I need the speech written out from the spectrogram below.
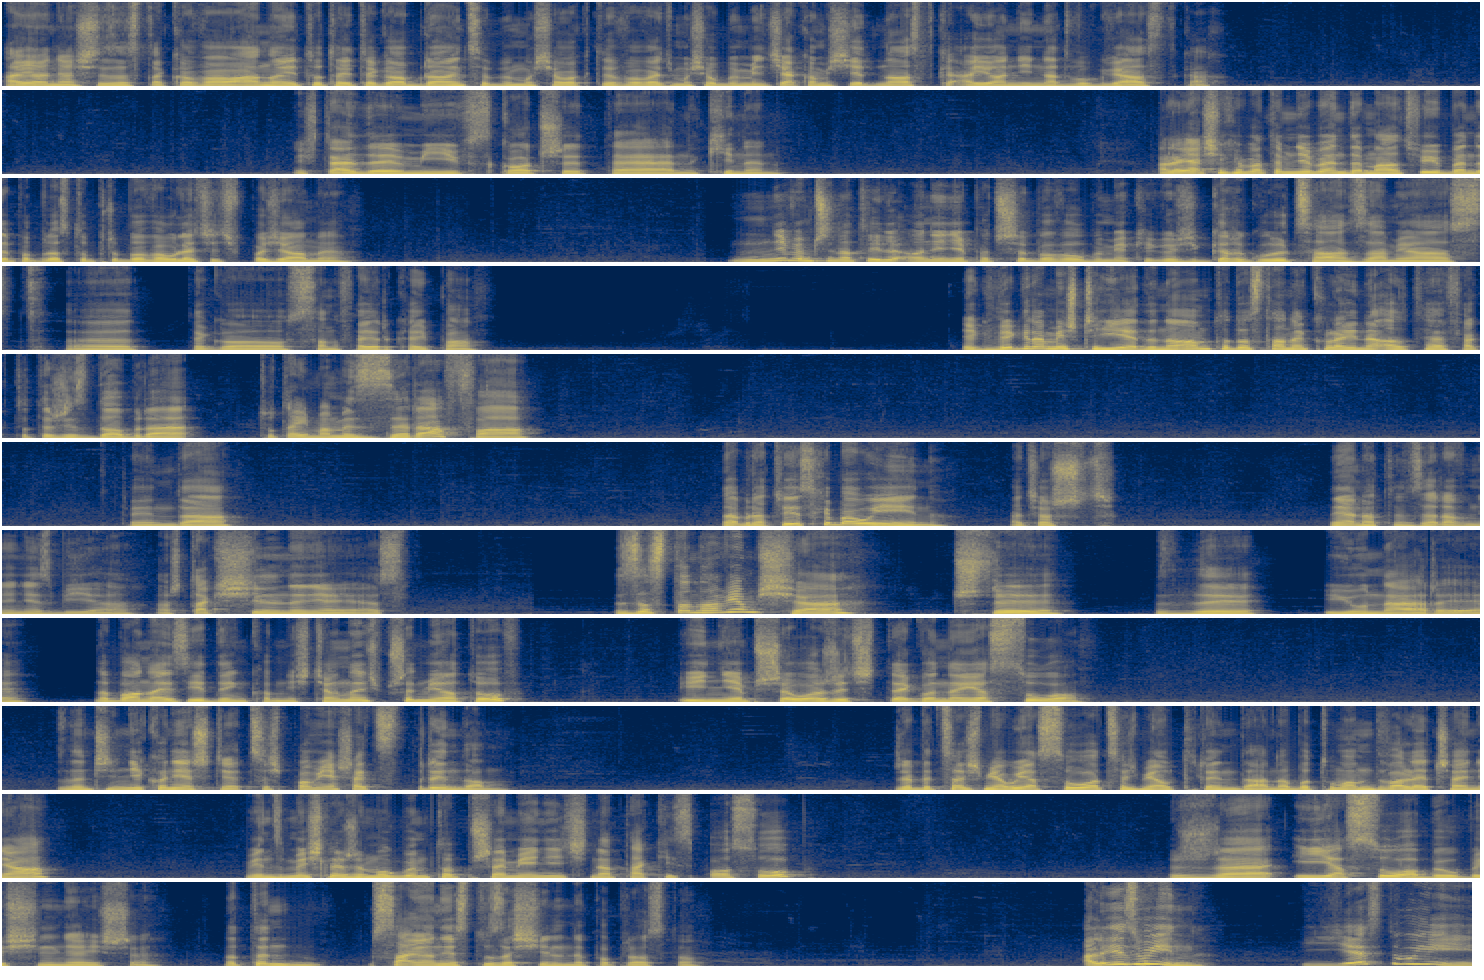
Ionia się zastakowała, no i tutaj tego obrońcę bym musiał aktywować. Musiałbym mieć jakąś jednostkę Ioni na dwóch gwiazdkach. I wtedy mi wskoczy ten Kinen. Ale ja się chyba tym nie będę martwił i będę po prostu próbował lecieć w poziomy. Nie wiem, czy na tej Leonie nie potrzebowałbym jakiegoś gargulca zamiast e, tego Sunfire Cape'a. Jak wygram jeszcze jedną, to dostanę kolejny artefakt, to też jest dobre. Tutaj mamy Zerafa. Tynda. Dobra, tu jest chyba win. Chociaż... Nie no, ten Zeraf mnie nie zbije. Aż tak silny nie jest. Zastanawiam się, czy z Junary, no bo ona jest jedynką, nie ściągnąć przedmiotów i nie przełożyć tego na Yasuo. Znaczy niekoniecznie, coś pomieszać z Tryndą. Żeby coś miał Yasuo, coś miał Trynda, no bo tu mam dwa leczenia, więc myślę, że mógłbym to przemienić na taki sposób, że i Yasuo byłby silniejszy. No ten Sion jest tu za silny po prostu. Ale jest win! Jest win!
